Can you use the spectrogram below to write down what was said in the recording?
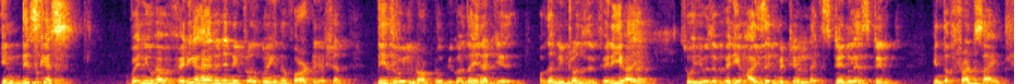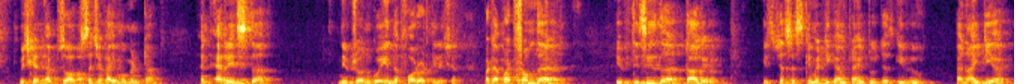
in this case when you have very high energy neutrons going in the forward direction these will not do because the energy of the neutrons is very high. So use a very high Z material like stainless steel in the front side which can absorb such a high momentum and erase the neutron going in the forward direction. But apart from that if this is the target it's just a schematic i'm trying to just give you an idea.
